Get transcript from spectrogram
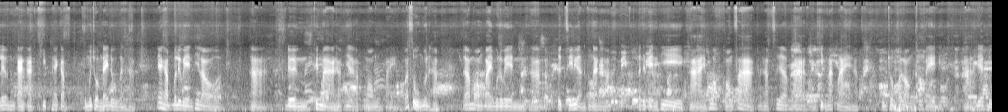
เริ่มทำการอัดคลิปให้กับคุณผู้ชมได้ดูกันครับเนี่ยครับบริเวณที่เราเดินขึ้นมาครับเนี่ยครับมองลงไปก็สูงอยู่นะครับ แล้วมองไปบริเวณตึกสีเหลืองตรงนั้นนะครับ ก็จะเป็นที่ขายพวกของฝากนะครับ เสื้อผ้าของกินมากมายนะครับ คุณผู้ชมก็ลองเข้าไปอ่าเลือกดู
